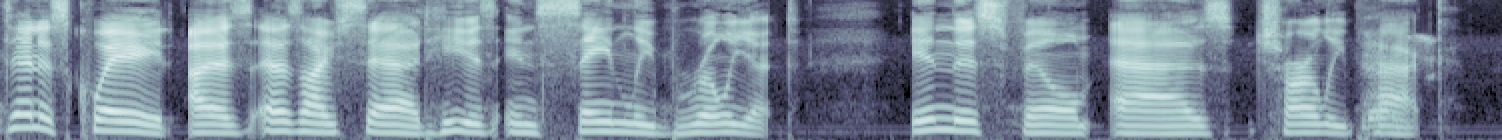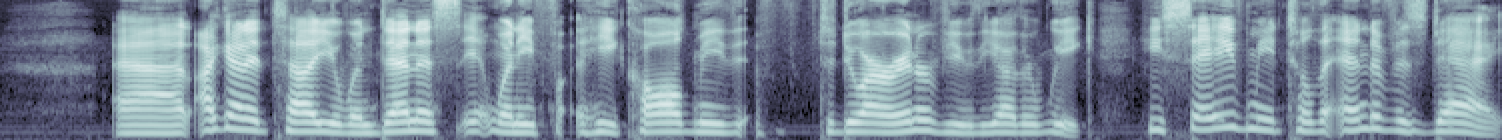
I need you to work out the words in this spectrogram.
Dennis Quaid, as as I've said, he is insanely brilliant in this film as Charlie Peck. Yes. And I got to tell you, when Dennis, when he he called me to do our interview the other week, he saved me till the end of his day,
